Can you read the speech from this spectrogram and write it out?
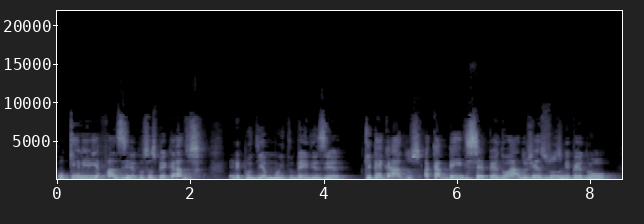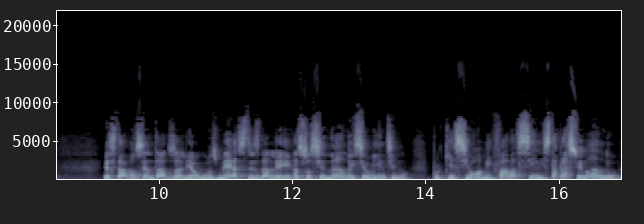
o que ele iria fazer com seus pecados, ele podia muito bem dizer: Que pecados? Acabei de ser perdoado, Jesus me perdoou. Estavam sentados ali alguns mestres da lei, raciocinando em seu íntimo: Porque esse homem fala assim, está blasfemando.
